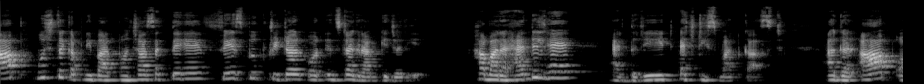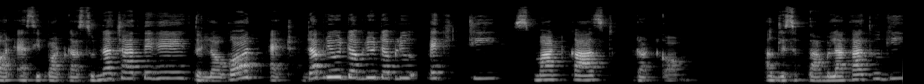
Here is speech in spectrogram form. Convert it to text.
आप मुझ तक अपनी बात पहुँचा सकते हैं फेसबुक ट्विटर और इंस्टाग्राम के ज़रिए। हमारा हैंडल है at the rate H T अगर आप और ऐसे पॉडकास्ट सुनना चाहते हैं तो log on at W W W H T Smartcast dot com अगले सप्ताह मुलाकात होगी।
